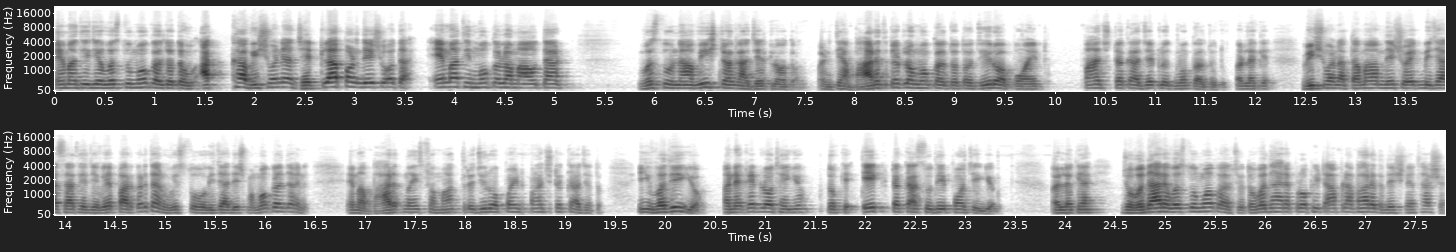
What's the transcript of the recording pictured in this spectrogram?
એમાંથી જે વસ્તુ મોકલતો હતો, આખા વિશ્વના જેટલા પણ દેશો હતા, એમાંથી મોકલવામાં આવતા વસ્તુના વીસ ટકા જેટલો હતો. પણ ત્યાં ભારત કેટલો મોકલતો હતો? ઝીરો પોઈન્ટ પાંચ ટકા જેટલું જ મોકલતું હતું. એટલે કે વિશ્વના તમામ દેશો એકબીજા સાથે જે વેપાર કરતા ને, વસ્તુઓ બીજા દેશમાં મોકલતા હોય ને, એમાં ભારતનો હિસ્સો માત્ર ઝીરો પોઈન્ટ પાંચ ટકા જ હતો. એ વધી ગયો. અને કેટલો થઈ ગયો? તો કે એક ટકા સુધી પહોંચી ગયો. એટલે કે જો વધારે વસ્તુ મોકલશું તો વધારે પ્રોફિટ આપણા ભારત દેશને થશે.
